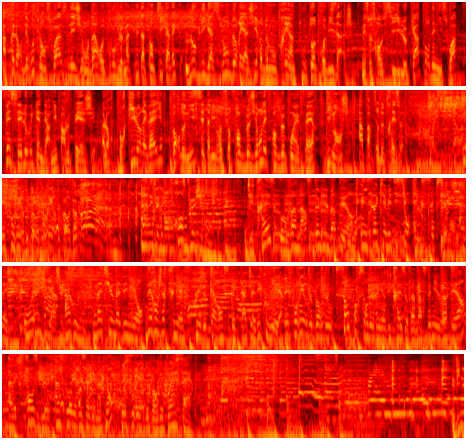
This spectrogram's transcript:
Après leur déroute lançoise, les Girondins retrouvent le Matmut Atlantique avec l'obligation de réagir et de montrer un tout autre visage. Mais ce sera aussi le cas pour des Niçois, fessés le week-end dernier par le PSG. Alors pour qui le réveil Bordeaux-Nice, c'est à vivre sur France Bleu Gironde et francebleu.fr dimanche à partir de 13h. Les fous rires de Bordeaux, rire de Bordeaux. Un événement France Bleu Gironde. Du 13 au 20 mars 2021, une cinquième édition exceptionnelle. Avec Walidia, Haroun, Mathieu Madénian, Bérangère Krief, plus de 40 spectacles à découvrir. Les fous rires de Bordeaux, 100% de rire du 13 au 20 mars 2021 avec France Bleu, Info et Résa maintenant, les fous rires de Bordeaux.fr.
